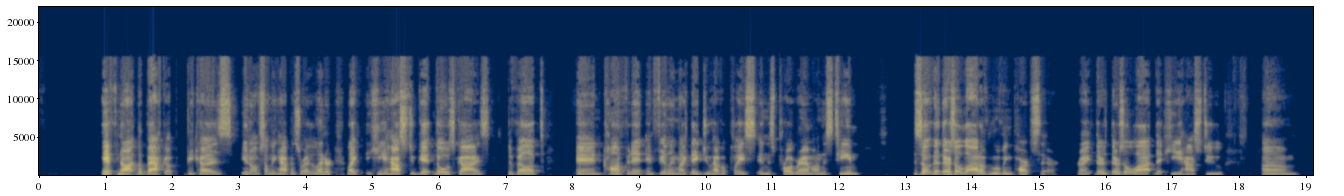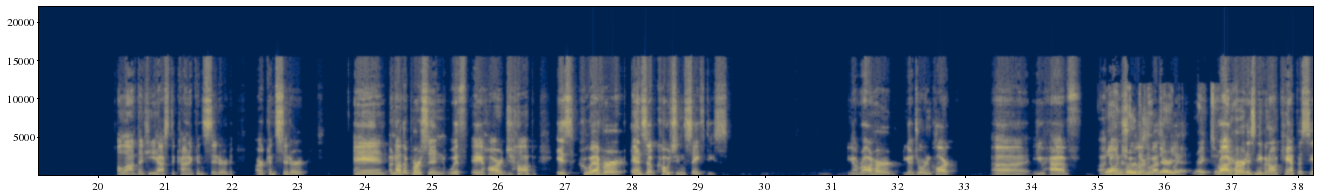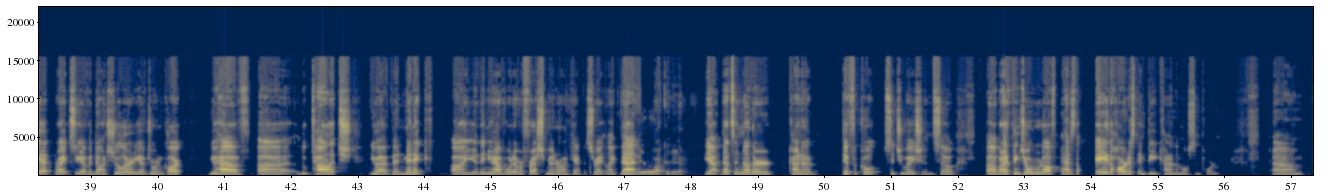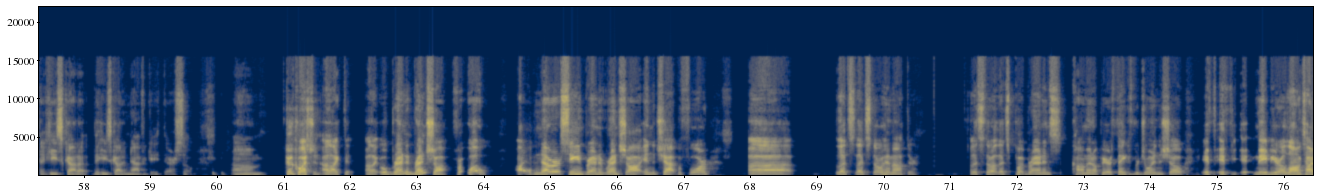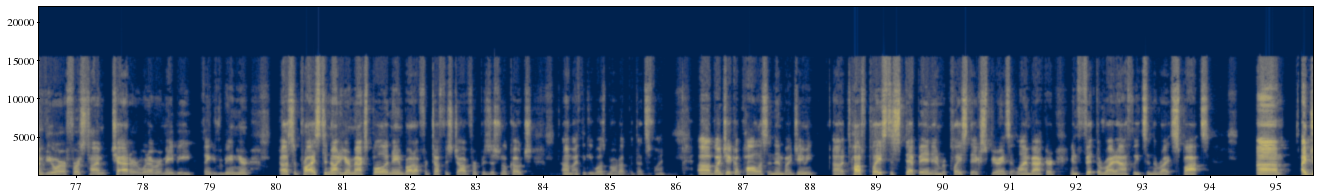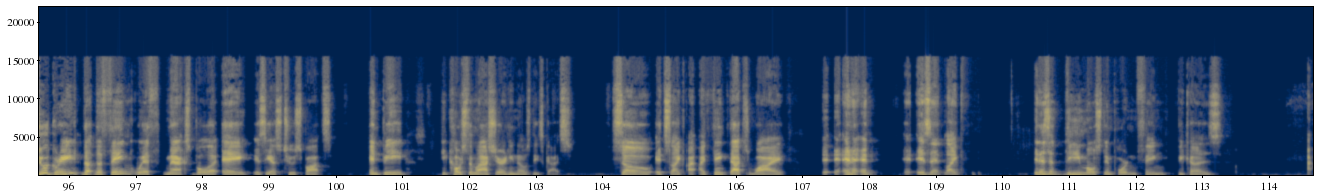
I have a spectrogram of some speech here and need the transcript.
if not the backup, because you know if something happens to Riley Leonard, like he has to get those guys developed and confident and feeling like they do have a place in this program on this team. So th- there's a lot of moving parts there, right? There's there's a lot that he has to, um, a lot that he has to kind of considered or consider. And another person with a hard job is whoever ends up coaching safeties you got Rod Heard, you got Jordan Clarke, uh, you have uh, well, Don Hurd Schuler, isn't there played. yet, right? So, Rod yeah. Heard isn't even on campus yet, right? So you have a Don Schuler, you have Jordan Clarke, you have uh, Luke Talich, you have Ben Minich, uh, and then you have whatever freshmen are on campus, right? Like that. Locker, yeah. Yeah, that's another kind of difficult situation. So, uh, but I think Joe Rudolph has the a the hardest and b kind of the most important um, that he's got to that he's got to navigate there. So, um, Good question. I liked it. I like. Oh, Brandon Renshaw. Whoa, I have never seen Brandon Renshaw in the chat before. Uh, let's let's throw him out there. Let's throw. Let's put Brandon's comment up here. Thank you for joining the show. If if, maybe you're a long time viewer, first time chatter, whatever it may be, thank you for being here. Uh, surprised to not hear Max Bullough name brought up for toughest job for positional coach. Um, I think he was brought up, but that's fine. Uh, by Jacob Paulus and then by Jamie. Uh, tough place to step in and replace the experience at linebacker and fit the right athletes in the right spots. Um, I do agree. The the thing with Max Bullough, A, is he has two spots, and B, he coached them last year and he knows these guys. So it's like I, I think that's why it, and, and it isn't like it isn't the most important thing because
